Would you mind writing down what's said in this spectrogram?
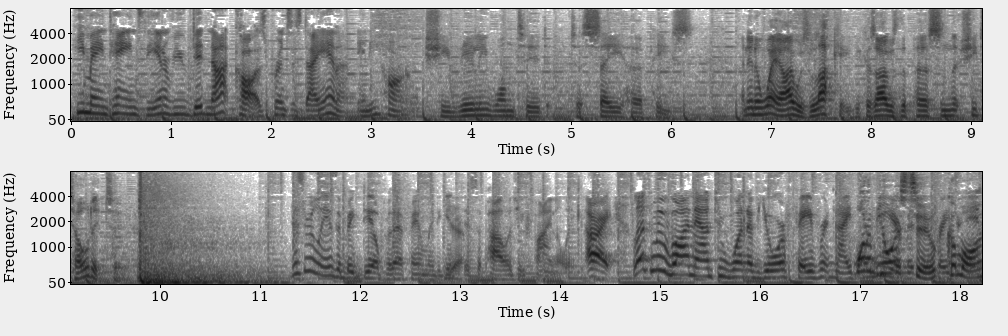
He maintains the interview did not cause Princess Diana any harm. She really wanted to say her piece. And in a way, I was lucky because I was the person that she told it to. This really is a big deal for that family to get yeah. this apology finally. All right, let's move on now to one of your favorite nights. One of, of yours year, too. Come on,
